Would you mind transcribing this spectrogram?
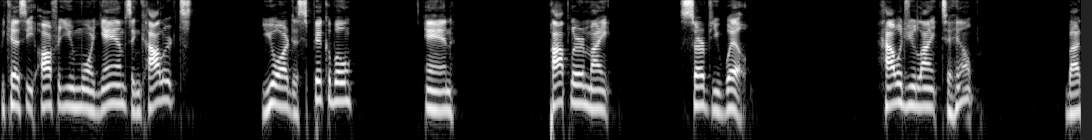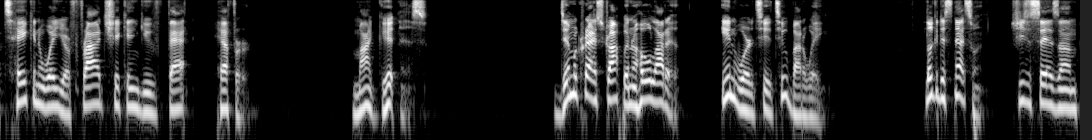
because he offered you more yams and collards? You are despicable and Poplar might serve you well. How would you like to help? By taking away your fried chicken, you fat heifer. My goodness. Democrats dropping a whole lot of N words here, too, by the way. Look at this next one. She just says, um,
